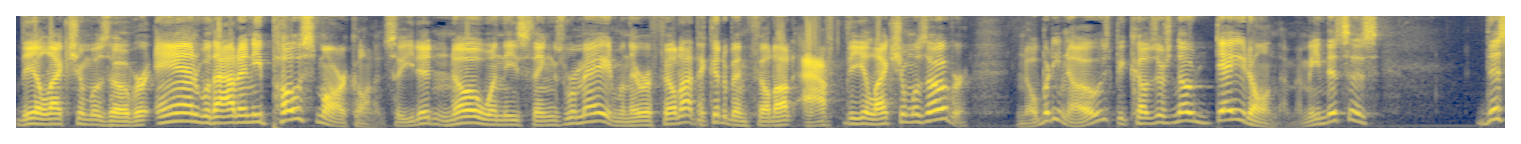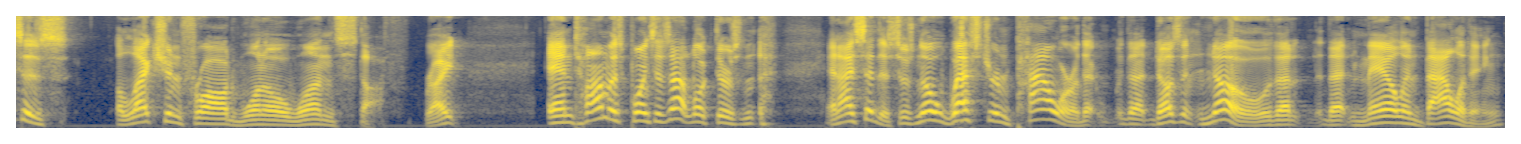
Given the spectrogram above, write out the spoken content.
the election was over and without any postmark on it. So you didn't know when these things were made, when they were filled out. They could have been filled out after the election was over. Nobody knows because there's no date on them. I mean, this is this is election fraud 101 stuff, right? And Thomas points this out. Look, there's and I said this, there's no western power that that doesn't know that that mail-in balloting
